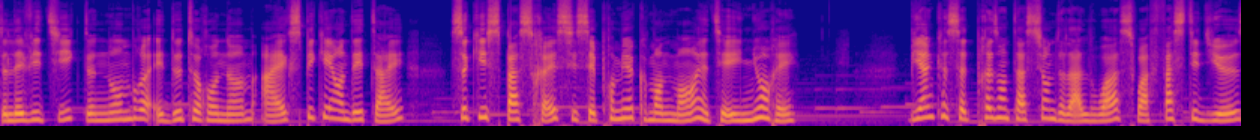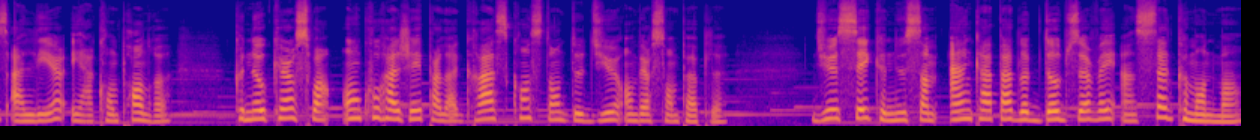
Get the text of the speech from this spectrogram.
de Lévitique, de Nombre et d'Eutéronome à expliquer en détail ce qui se passerait si ces premiers commandements étaient ignorés. Bien que cette présentation de la loi soit fastidieuse à lire et à comprendre, que nos cœurs soient encouragés par la grâce constante de Dieu envers son peuple. Dieu sait que nous sommes incapables d'observer un seul commandement,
